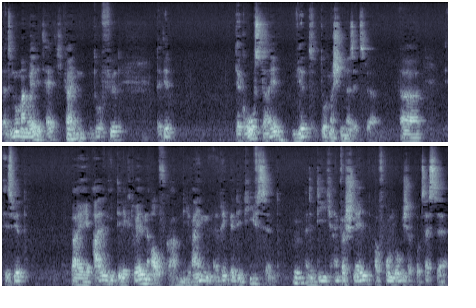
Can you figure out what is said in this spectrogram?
also nur manuelle Tätigkeiten mhm. durchführt, da wird, der Großteil wird durch Maschinen ersetzt werden. Äh, es wird bei allen intellektuellen Aufgaben, die rein repetitiv sind, mhm. also die ich einfach schnell aufgrund logischer Prozesse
